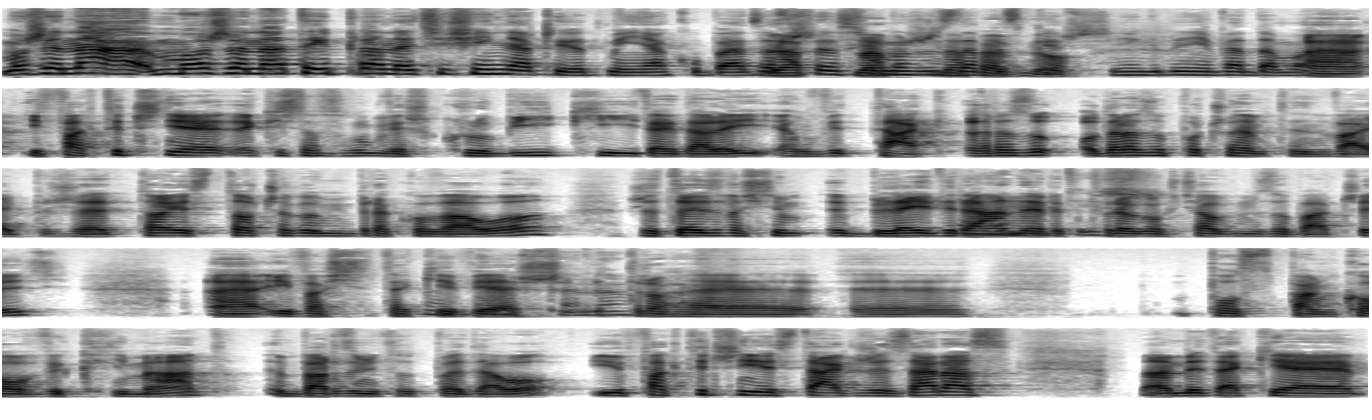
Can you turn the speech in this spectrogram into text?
może na, może na tej planecie się inaczej odmienia Kuba. Zawsze na, się na, możesz na zabezpieczyć. Pewno. Nigdy nie wiadomo. E, I faktycznie jakieś tam są, wiesz, klubiki i tak dalej. Ja mówię, tak, od razu, od razu poczułem ten vibe, że to jest to, czego mi brakowało, że to jest właśnie Blade Runner, którego chciałbym zobaczyć. E, I właśnie takie, No, wiesz, no. trochę e, postpunkowy klimat. Bardzo mi to odpowiadało. I faktycznie jest tak, że zaraz mamy takie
